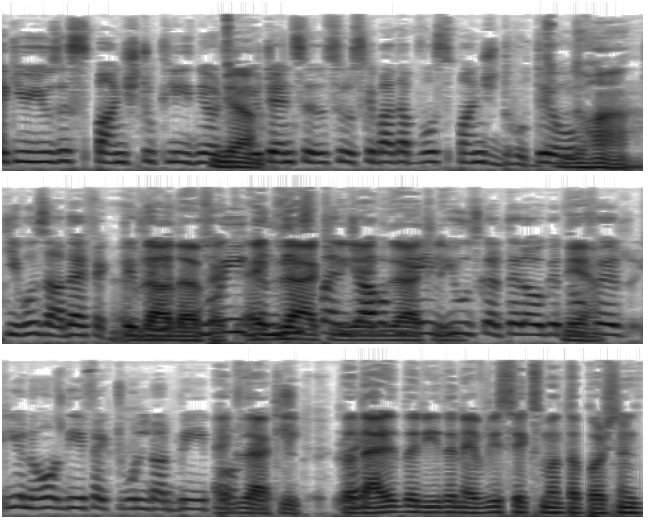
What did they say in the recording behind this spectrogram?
like you use a sponge to clean your Yeah. utensils, फिर उसके बाद आप वो स्पंज धोते हो हाँ. कि वो ज्यादा इफेक्टिव ज्यादा रहे वही effect- गंदी exactly, स्पंज आप अपने exactly. यूज करते रहोगे तो Yeah. फिर यू नो द इफेक्ट विल नॉट बी Exactly. So that is the reason every six months a person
